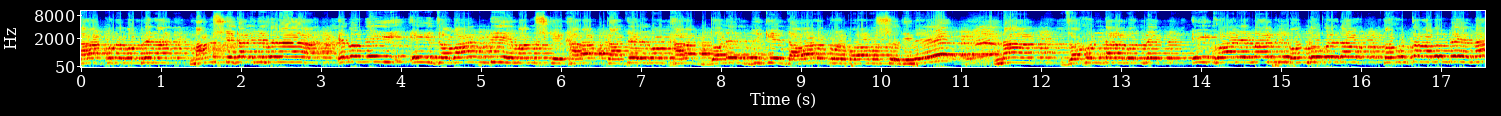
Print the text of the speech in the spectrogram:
খারাপ কথা বলবে না, মানুষকে গালি দিবে না, এবং এই এই জবান দিয়ে মানুষকে খারাপ কাজের এবং খারাপ দলের দিকে যাওয়ার কোনো পরামর্শ দিবে না। যখন তারা বলবে, এই কোরআনের মাহফিল বন্ধ করে দাও, তখন তারা বলবে, না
